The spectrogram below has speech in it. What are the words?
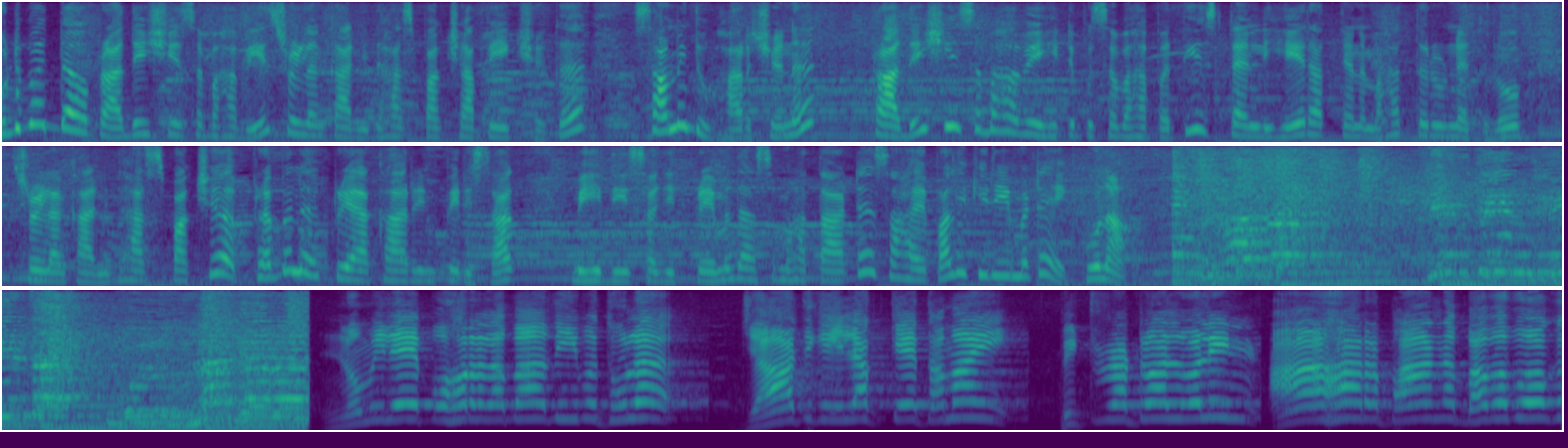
උඩුබද්දාව ප්‍රාදේශීය සභාවේ ශ්‍රී ලංකා නිදහස් පක්ෂ අපේක්ෂක සමිදු හර්ෂණ ප්‍රාදේශීය සභාවේ හිටපු සභාපති ස්ටැන්ලි හේරත් යන මහත්වරුන් ඇතුළු ශ්‍රී ලංකා නිදහස් පක්ෂ ප්‍රබල ක්‍රියාකාරීන් පිරිසක් මෙහිදී සජිත් ප්‍රේමදාස මහතාට සහාය පළ කිරීමට එක් වුණා. හිතින් හිත මුළු නගර නොමිලේ පොහොර ලබාදීම තුළ ජාතික ඉලක්කය තමයි පිටරටවල් වලින් ආහාර පාන බවබෝග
